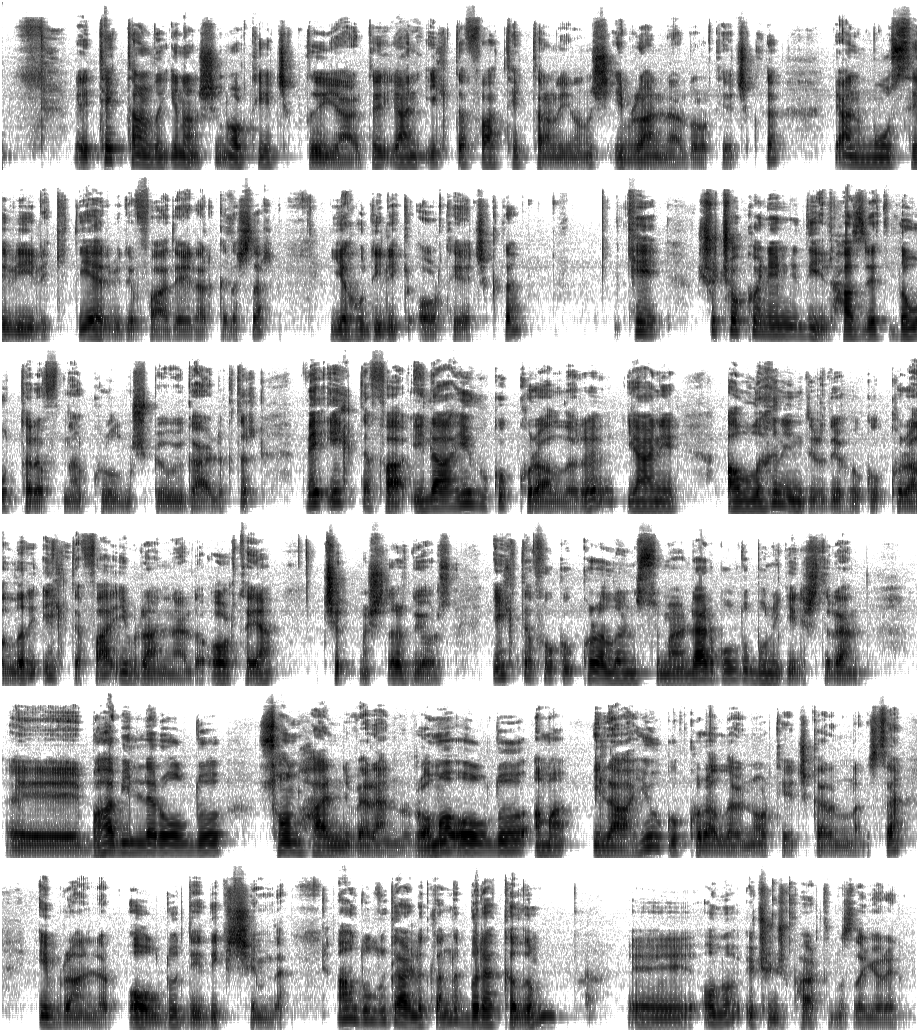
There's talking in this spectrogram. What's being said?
E, tek tanrılı inanışın ortaya çıktığı yerdi. Yani ilk defa tek tanrılı inanış İbranilerde ortaya çıktı. Yani Musevilik diğer bir ifadeyle arkadaşlar Yahudilik ortaya çıktı. Ki şu çok önemli değil. Hazreti Davut tarafından kurulmuş bir uygarlıktır. Ve ilk defa ilahi hukuk kuralları yani Allah'ın indirdiği hukuk kuralları ilk defa İbranilerde ortaya çıkmıştır diyoruz. İlk defa hukuk kurallarını Sümerler buldu. Bunu geliştiren e, Babiller oldu. Son halini veren Roma oldu ama ilahi hukuk kurallarını ortaya çıkaranlar ise İbraniler oldu dedik şimdi. Anadolu uygarlıklarını bırakalım. E, onu üçüncü partımızda görelim.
